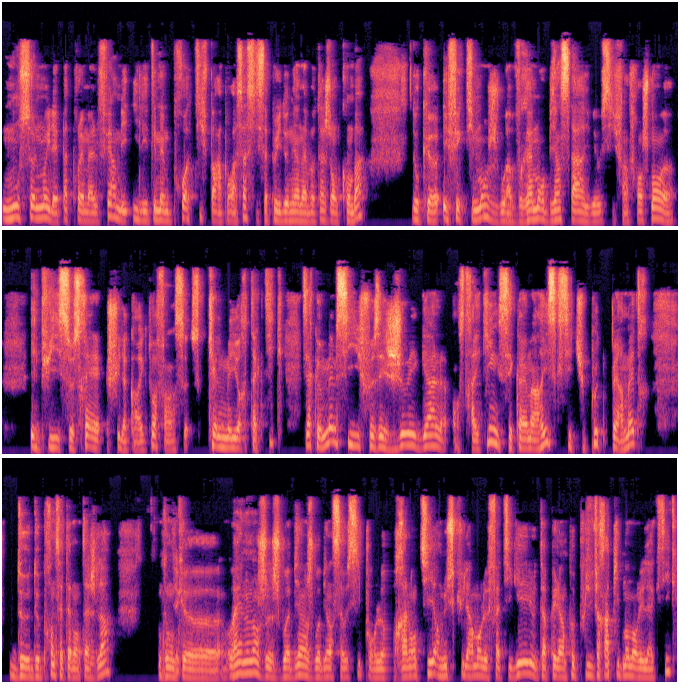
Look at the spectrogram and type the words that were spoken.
non seulement il n'avait pas de problème à le faire, mais il était même proactif par rapport à ça, si ça peut lui donner un avantage dans le combat. Donc euh, effectivement, je vois vraiment bien ça arriver aussi. Enfin, franchement, euh, et puis ce serait, je suis d'accord avec toi. Enfin, ce, quelle meilleure tactique C'est-à-dire que même s'il faisait jeu égal en striking, c'est quand même un risque si tu peux te permettre de, de prendre cet avantage-là. Donc euh, ouais non non je, je, vois bien je vois bien ça aussi pour le ralentir musculairement le fatiguer le taper un peu plus rapidement dans les lactiques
